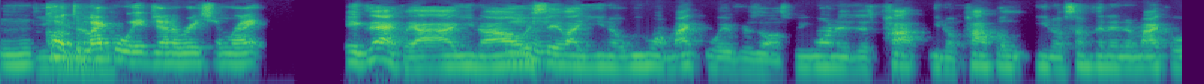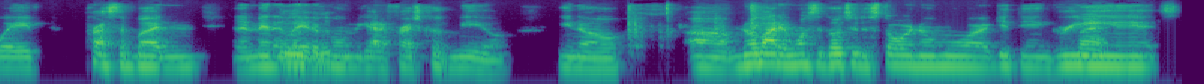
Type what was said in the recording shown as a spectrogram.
Mhm. You Called the microwave generation, right? Exactly. I, you know, I always Mhm. say like, you know, we want microwave results. We want to just pop, you know, pop a, you know, something in the microwave, press a button, and a minute later, Mhm. boom, we got a fresh cooked meal. You know, um, nobody wants to go to the store no more, get the ingredients,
